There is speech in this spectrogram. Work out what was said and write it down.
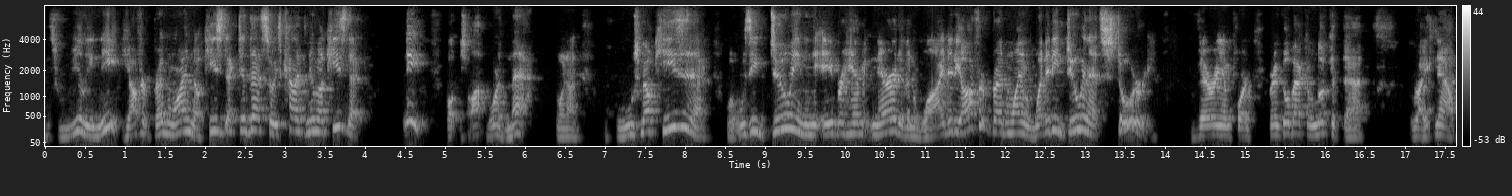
It's really neat. He offered bread and wine. Melchizedek did that, so he's kind of like the new Melchizedek. Neat. Well, there's a lot more than that going on. Who's Melchizedek? What was he doing in the Abrahamic narrative? And why did he offer bread and wine? What did he do in that story? Very important. We're going to go back and look at that right now.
